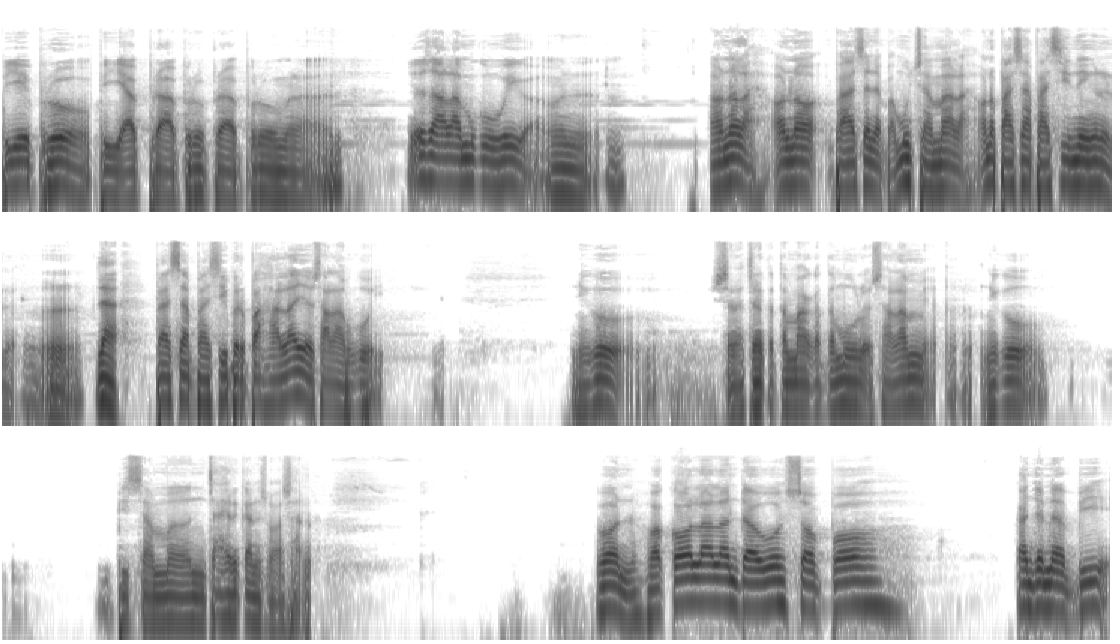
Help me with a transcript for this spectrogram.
Piye bro? Piye bra bro bra bro malah. Ya salam kuwi kok ana lah ana bahasa apa mujamalah ana bahasa basi ning ngono lho. Lah bahasa basi berpahala ya salam kuwi. Niku senajan ketemu ketemu lho salam niku bisa mencairkan suasana Won waqala lan dawuh sapa Kanjeng Nabi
